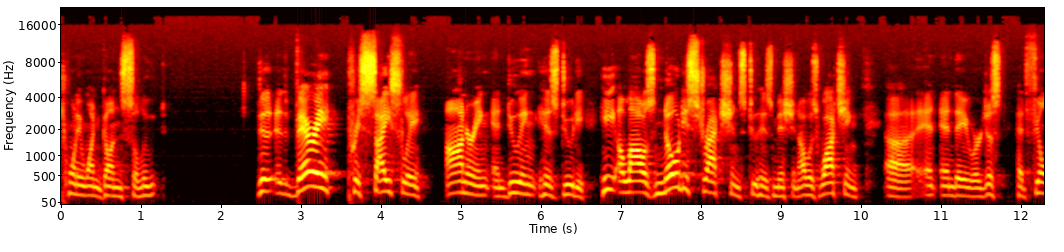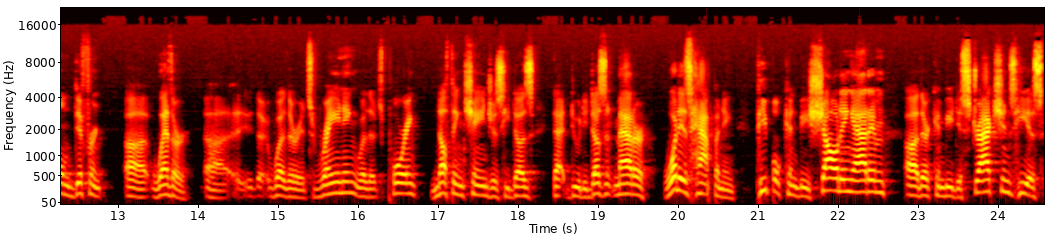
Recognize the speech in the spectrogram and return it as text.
21 gun salute very precisely honoring and doing his duty. He allows no distractions to his mission. I was watching, uh, and, and they were just had filmed different uh, weather, uh, whether it's raining, whether it's pouring, nothing changes. He does that duty. Doesn't matter what is happening. People can be shouting at him. Uh, there can be distractions. He is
